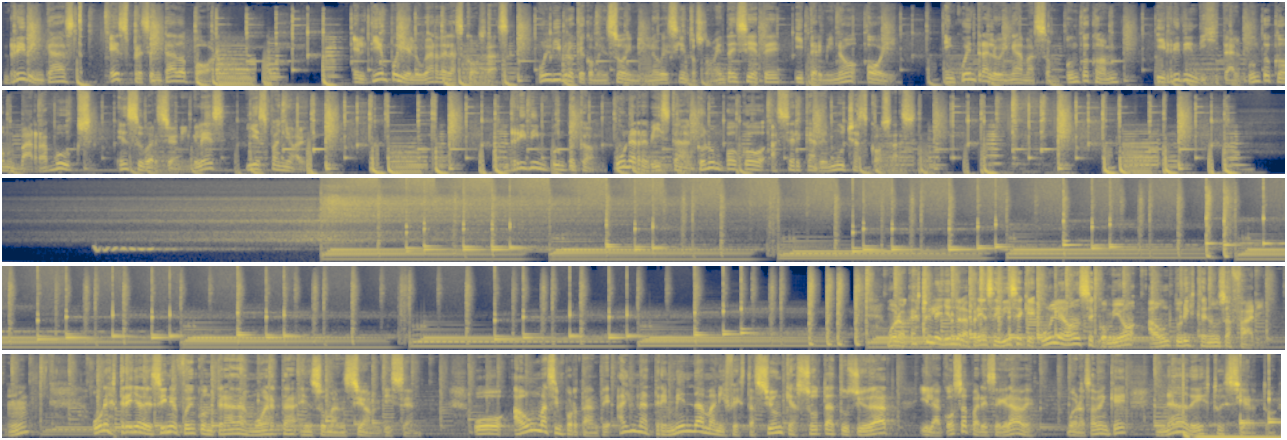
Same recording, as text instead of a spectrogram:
Reading Cast es presentado por El tiempo y el lugar de las cosas, un libro que comenzó en 1997 y terminó hoy. Encuéntralo en amazon.com y readingdigital.com barra books en su versión inglés y español. Reading.com, una revista con un poco acerca de muchas cosas. Prensa y dice que un león se comió a un turista en un safari. Una estrella de cine fue encontrada muerta en su mansión, dicen. O, aún más importante, hay una tremenda manifestación que azota a tu ciudad y la cosa parece grave. Bueno, ¿saben qué? Nada de esto es cierto.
